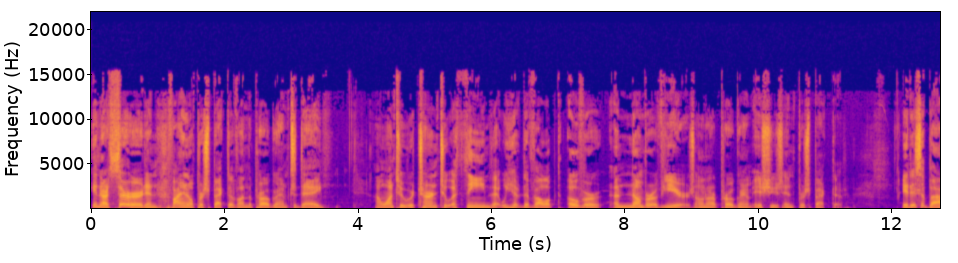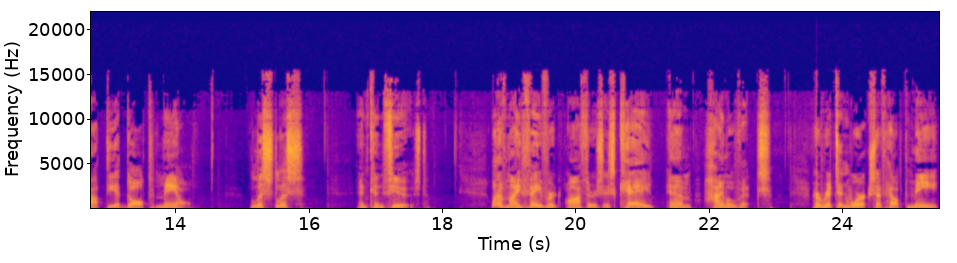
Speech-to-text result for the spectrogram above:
In our third and final perspective on the program today, I want to return to a theme that we have developed over a number of years on our program Issues in Perspective. It is about the adult male, listless and confused. One of my favorite authors is K. M. Hymowitz. Her written works have helped me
